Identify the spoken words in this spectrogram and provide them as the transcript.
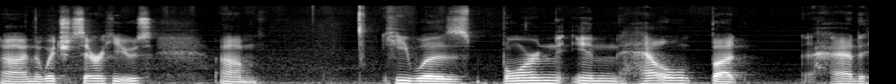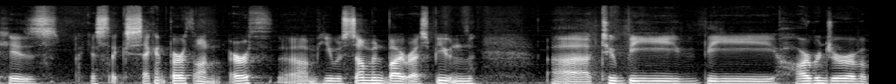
uh, and the witch Sarah Hughes. Um, he was born in hell, but had his I guess like second birth on Earth. Um, he was summoned by Rasputin uh, to be the harbinger of,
